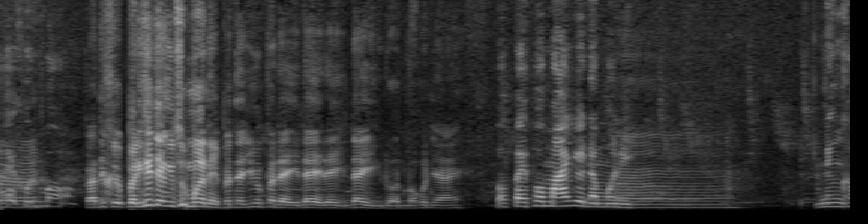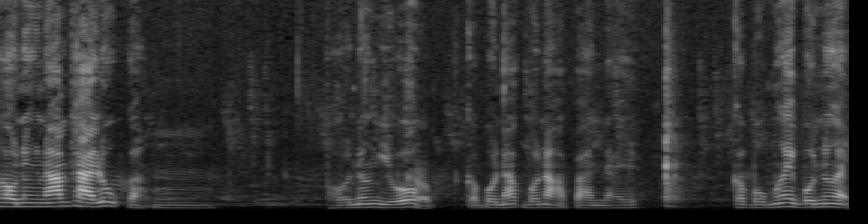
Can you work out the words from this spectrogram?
ตายคุณหมอก็คือเป็นคือจังซุมื้อนี่เป็นแต่อยู่ไปได้ได้ได้ได้อีกโดนบ่คุณยายบ่ไปพ่อไม้อยู่นำมื้อนี้อืม หนึ่งข้าวหนึ่งน้ำทาลูกอะอืม พอหนึงอยู่ครับก็บ่นักบ่หนาปานใดก็บ่เมื่อยบ่เหนื่อย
